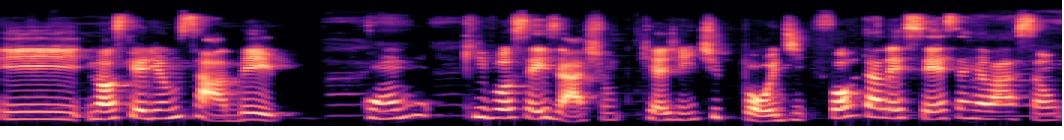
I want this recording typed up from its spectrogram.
E nós queríamos saber como que vocês acham que a gente pode fortalecer essa relação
